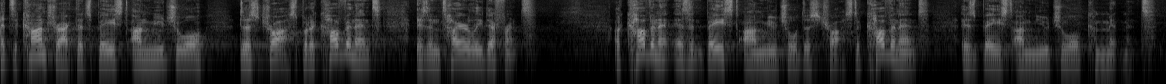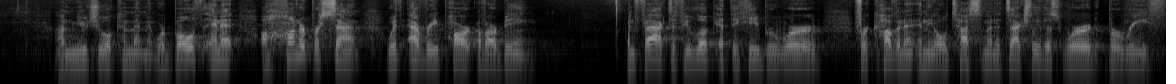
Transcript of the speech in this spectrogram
It's a contract that's based on mutual distrust, but a covenant is entirely different. A covenant isn't based on mutual distrust. A covenant is based on mutual commitment on mutual commitment. We're both in it 100% with every part of our being. In fact, if you look at the Hebrew word for covenant in the Old Testament, it's actually this word berith,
